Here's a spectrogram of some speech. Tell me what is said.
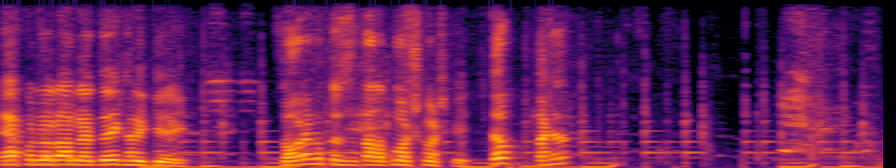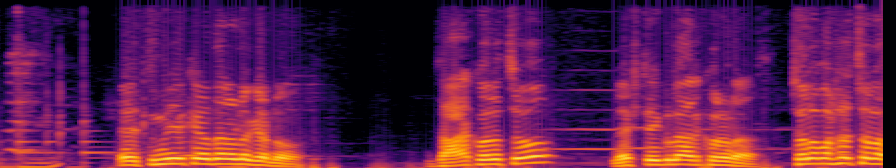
এখনও রান্না তো এখানে কি ঝগড়া করতেছে তারা তোমার সমাজ কি যাও বাসা এ তুমি কেন দাঁড়ানো কেন? যা করেছ নেক্সট এগুলো আর করো না। চলো বাসা চলো।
